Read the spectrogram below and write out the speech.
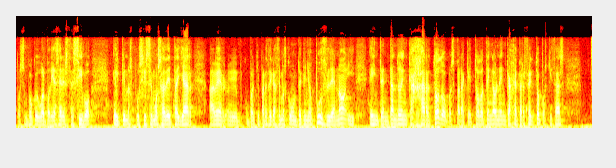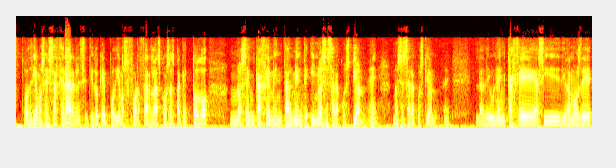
pues un poco igual podía ser excesivo el que nos pusiésemos a detallar, a ver, eh, porque parece que hacemos como un pequeño puzzle, ¿no? Y, e intentando encajar todo, pues para que todo tenga un encaje perfecto, pues quizás podríamos exagerar en el sentido que podíamos forzar las cosas para que todo nos encaje mentalmente y no es esa la cuestión, ¿eh? no es esa la cuestión. ¿eh? La de un encaje así, digamos, de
